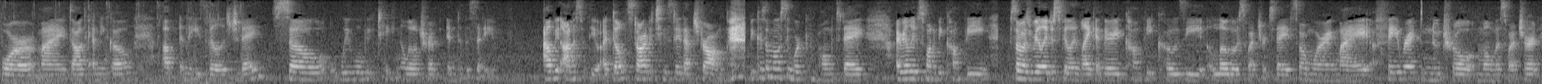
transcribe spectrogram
for my dog Emiko up in the East Village today. So we will be taking a little trip into the city. I'll be honest with you, I don't start a Tuesday that strong. because I'm mostly working from home today, I really just want to be comfy. So I was really just feeling like a very comfy, cozy logo sweatshirt today. So I'm wearing my favorite neutral MoMA sweatshirt,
